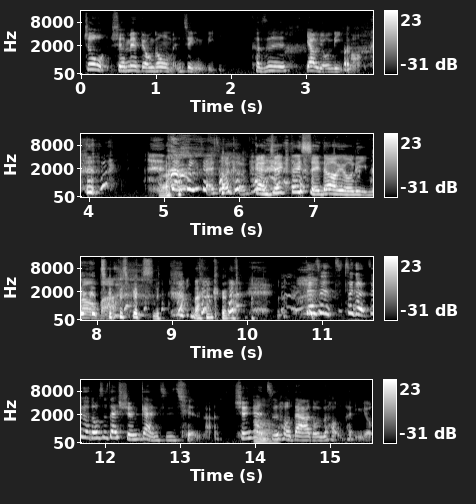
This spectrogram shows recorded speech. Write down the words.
就学妹不用跟我们敬礼。可是要有礼貌，这样听起来超可怕。感觉对谁都要有礼貌吧？确实蛮可怕。但是这个这个都是在宣干之前啦，宣干之后大家都是好朋友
